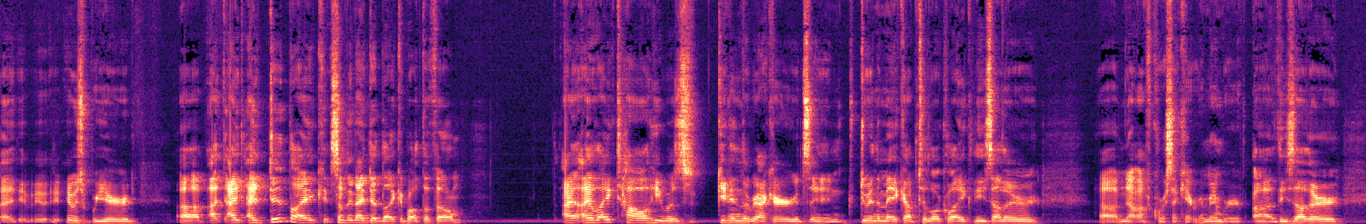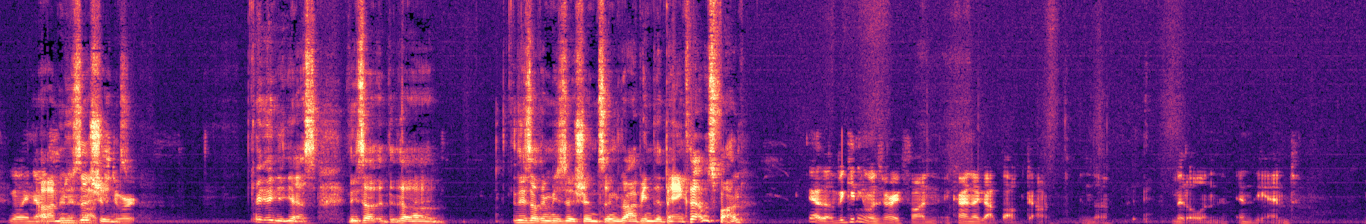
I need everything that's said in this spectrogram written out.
uh, it, it was weird. Uh, I, I I did like something I did like about the film. I, I liked how he was getting the records and doing the makeup to look like these other. Uh, no, of course I can't remember uh, these other uh, musicians. Stewart Y- y- Yes, these other uh, these other musicians and robbing the bank. That was fun. yeah the beginning was very fun it kind of got bogged down in the middle and in the end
